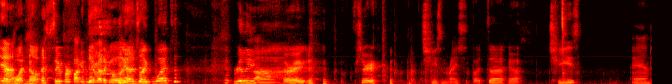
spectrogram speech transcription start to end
Yeah. and whatnot. super fucking theoretical. Like, yeah, it's like what? Really? ah, All right, sure. Cheese and rice. But uh, yeah, Cheese and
